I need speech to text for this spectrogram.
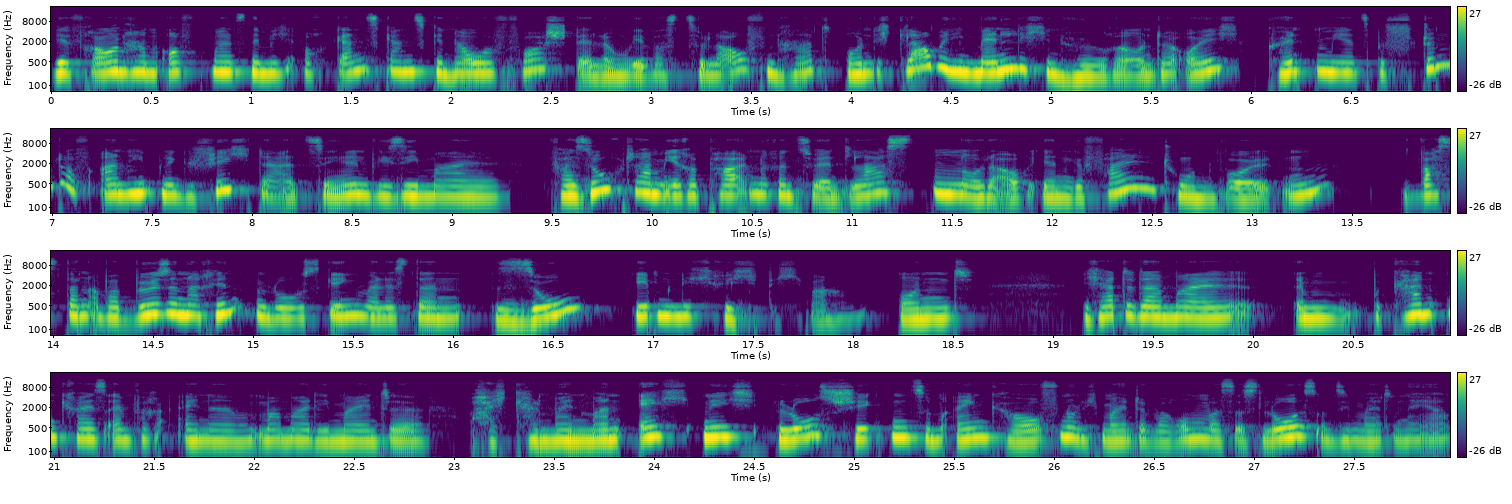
wir Frauen haben oftmals nämlich auch ganz, ganz genaue Vorstellungen, wie was zu laufen hat. Und ich glaube, die männlichen Hörer unter euch könnten mir jetzt bestimmt auf Anhieb eine Geschichte erzählen, wie sie mal versucht haben, ihre Partnerin zu entlasten oder auch ihren Gefallen tun wollten, was dann aber böse nach hinten losging, weil es dann so eben nicht richtig war. Und ich hatte da mal im Bekanntenkreis einfach eine Mama, die meinte, oh, ich kann meinen Mann echt nicht losschicken zum Einkaufen. Und ich meinte, warum, was ist los? Und sie meinte, naja,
